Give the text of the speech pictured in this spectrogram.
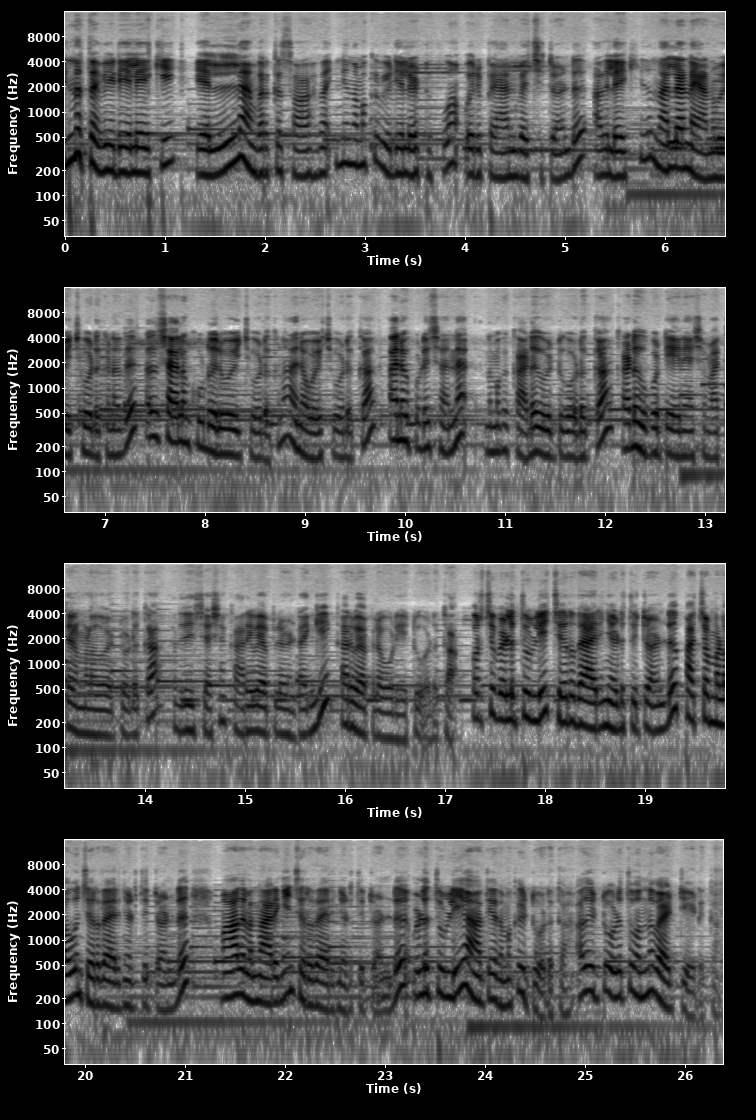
ഇന്നത്തെ വീഡിയോയിലേക്ക് എല്ലാവർക്കും സ്വാഗതം. ഇനി നമുക്ക് വീഡിയോയിലോട്ട് പോവാം. ഒരു പാൻ വെച്ചിട്ടുണ്ട്. അതിലേക്ക് ഇത് നല്ലെണ്ണയാണ് ഒഴിച്ചു കൊടുക്കുന്നത്. അത് ശാലം കൂടുതൽ ഒഴിച്ചു കൊടുക്കണം. അതിനെ ഒഴിച്ചു കൊടുക്കാം. അതിനെ കൂടി തന്നെ നമുക്ക് കടുക് ഇട്ട് കൊടുക്കാം. കടുക് പൊട്ടിയതിന് ശേഷം വറ്റൽമുളക് ഇട്ട് കൊടുക്കുക അതിനുശേഷം കറിവേപ്പില ഉണ്ടെങ്കിൽ കറിവേപ്പില കൂടി ഇട്ട് കൊടുക്കാം. കുറച്ച് വെളുത്തുള്ളി ചെറുതരിഞ്ഞെടുത്തിട്ടുണ്ട് പച്ചമുളകും ചെറുതരിഞ്ഞെടുത്തിട്ടുണ്ട് മാതള നാരങ്ങയും ചെറുതരിഞ്ഞെടുത്തിട്ടുണ്ട് വെളുത്തുള്ളി ആദ്യം നമുക്ക് ഇട്ട് കൊടുക്കാം. അത് ഇട്ട് കൊടുത്ത് ഒന്ന് വഴറ്റിയെടുക്കാം.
